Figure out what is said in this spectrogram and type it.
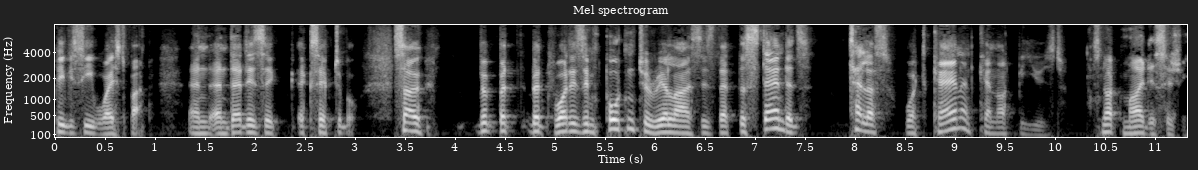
PVC waste pipe, and and that is acceptable. So, but but but what is important to realize is that the standards tell us what can and cannot be used. It's not my decision.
